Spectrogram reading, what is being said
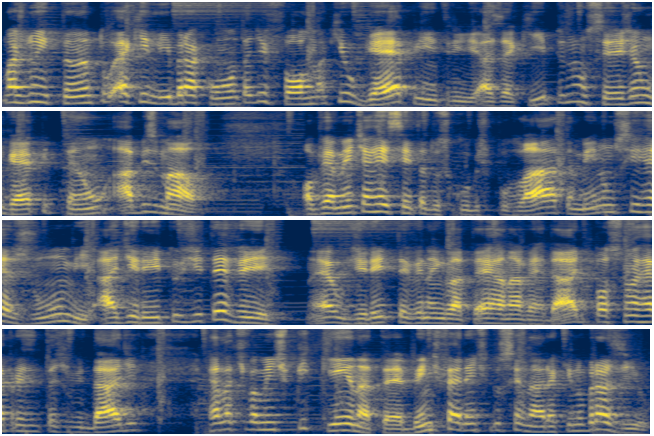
mas no entanto equilibra a conta de forma que o gap entre as equipes não seja um gap tão abismal. Obviamente a receita dos clubes por lá também não se resume a direitos de TV. Né? O direito de TV na Inglaterra, na verdade, possui uma representatividade relativamente pequena até, bem diferente do cenário aqui no Brasil.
